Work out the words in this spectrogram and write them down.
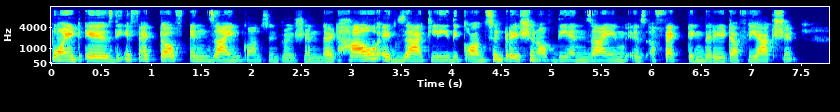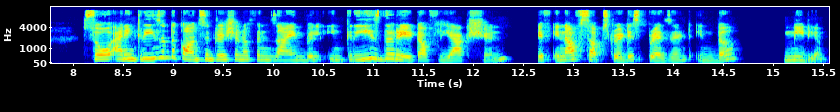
point is the effect of enzyme concentration, that how exactly the concentration of the enzyme is affecting the rate of reaction. So an increase in the concentration of enzyme will increase the rate of reaction if enough substrate is present in the medium.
